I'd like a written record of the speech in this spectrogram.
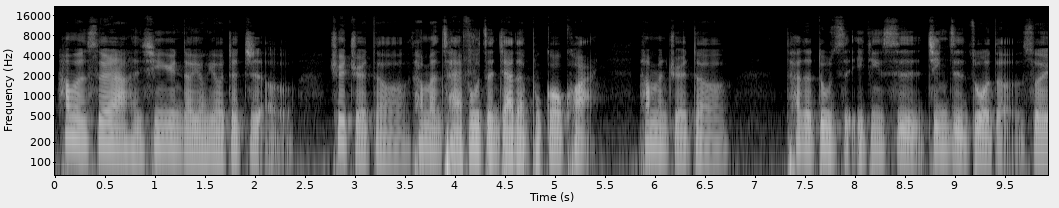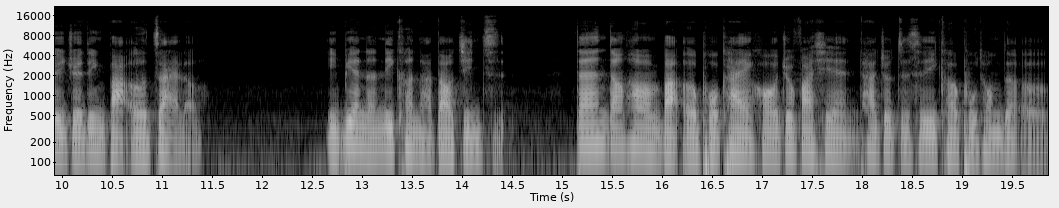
他们虽然很幸运的拥有这只鹅，却觉得他们财富增加的不够快。他们觉得他的肚子一定是金子做的，所以决定把鹅宰了，以便能立刻拿到金子。但当他们把鹅剖开以后，就发现它就只是一颗普通的鹅，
